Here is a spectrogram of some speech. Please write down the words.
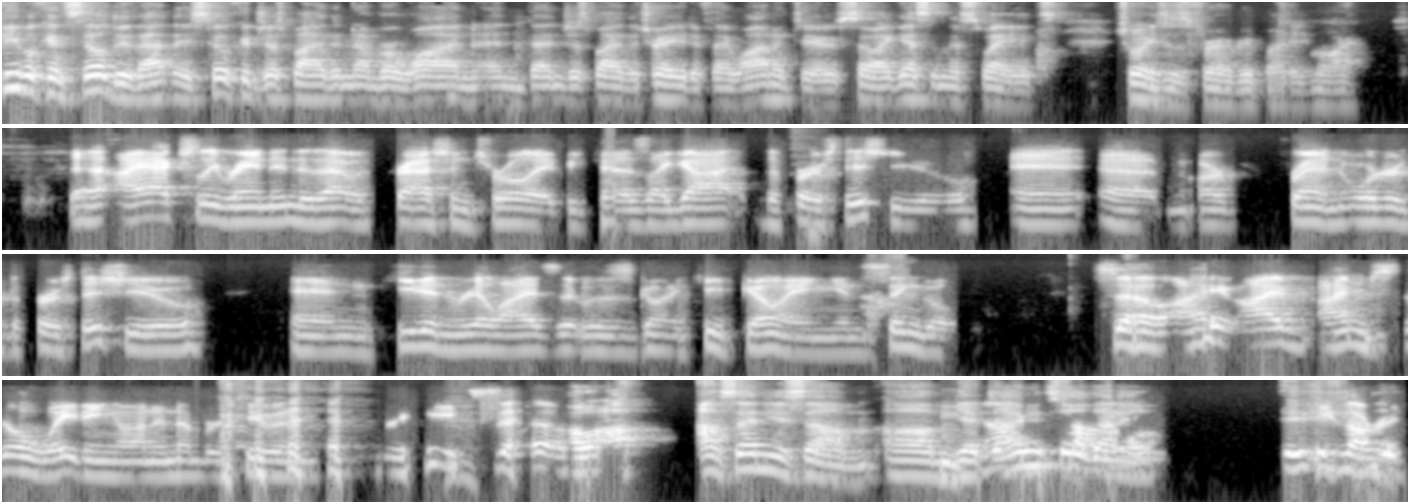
people can still do that. They still could just buy the number one and then just buy the trade if they wanted to. So I guess in this way, it's choices for everybody more. I actually ran into that with Crash and Troy because I got the first issue and um, our friend ordered the first issue and he didn't realize it was going to keep going in single. So I I've, I'm still waiting on a number two and three. So Oh, I'll, I'll send you some. Um, yeah, No, Diamond sold no, out. If- if he's already.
